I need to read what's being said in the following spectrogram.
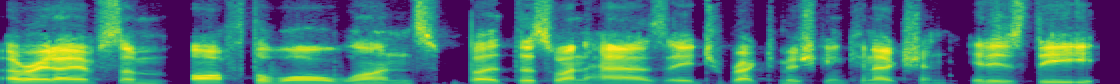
All right, I have some off the wall ones, but this one has a direct Michigan connection. It is the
